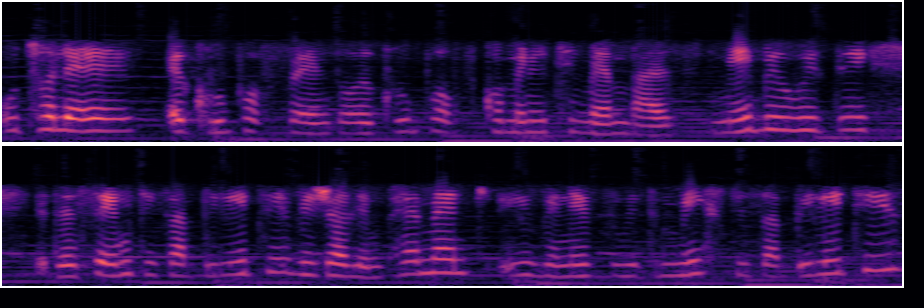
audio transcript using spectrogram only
a group of friends or a group of community members, maybe with the, the same disability, visual impairment, even if with mixed disabilities.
